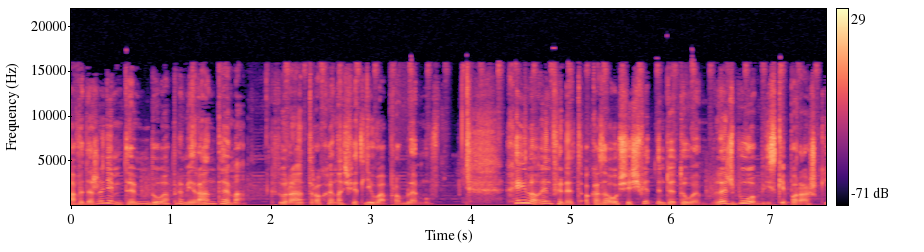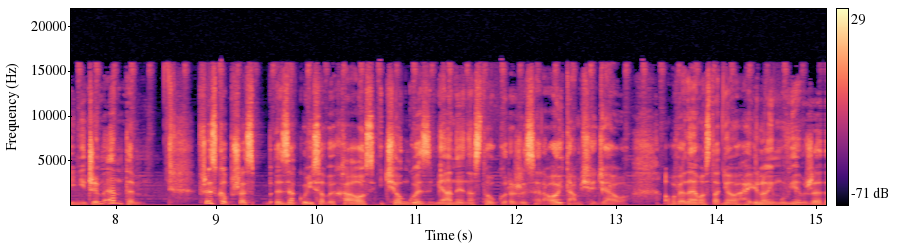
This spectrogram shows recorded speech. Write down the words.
a wydarzeniem tym była premiera Antema, która trochę naświetliła problemów. Halo Infinite okazało się świetnym tytułem, lecz było bliskie porażki niczym Anthem. Wszystko przez zakulisowy chaos i ciągłe zmiany na stołku reżysera. Oj, tam się działo. Opowiadałem ostatnio o Halo i mówiłem, że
